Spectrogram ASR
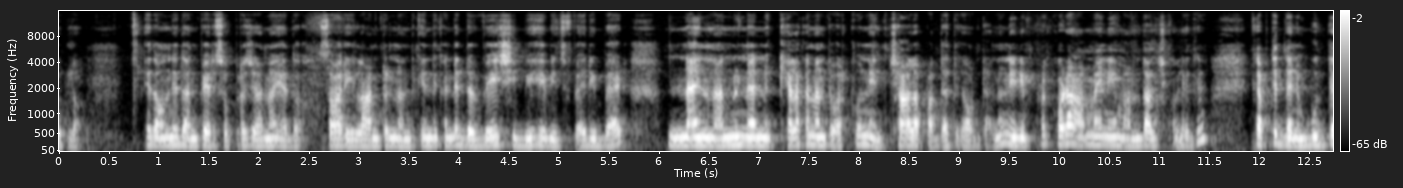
ఊర్లో. ఏదో ఉంది దాని పేరు సుప్రజాన ఏదో. సారీ ఇలా అంటున్నందుకు. ఎందుకంటే the way she behave is very bad. నేను నన్ను నన్ను కెలకనంత వరకు నేను చాలా పద్ధతిగా ఉంటాను. నేను ఇప్పటికి కూడా అమ్మాయిని ఏం అందాల్చుకోలేదు. కాకపోతే దాని బుద్ధ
